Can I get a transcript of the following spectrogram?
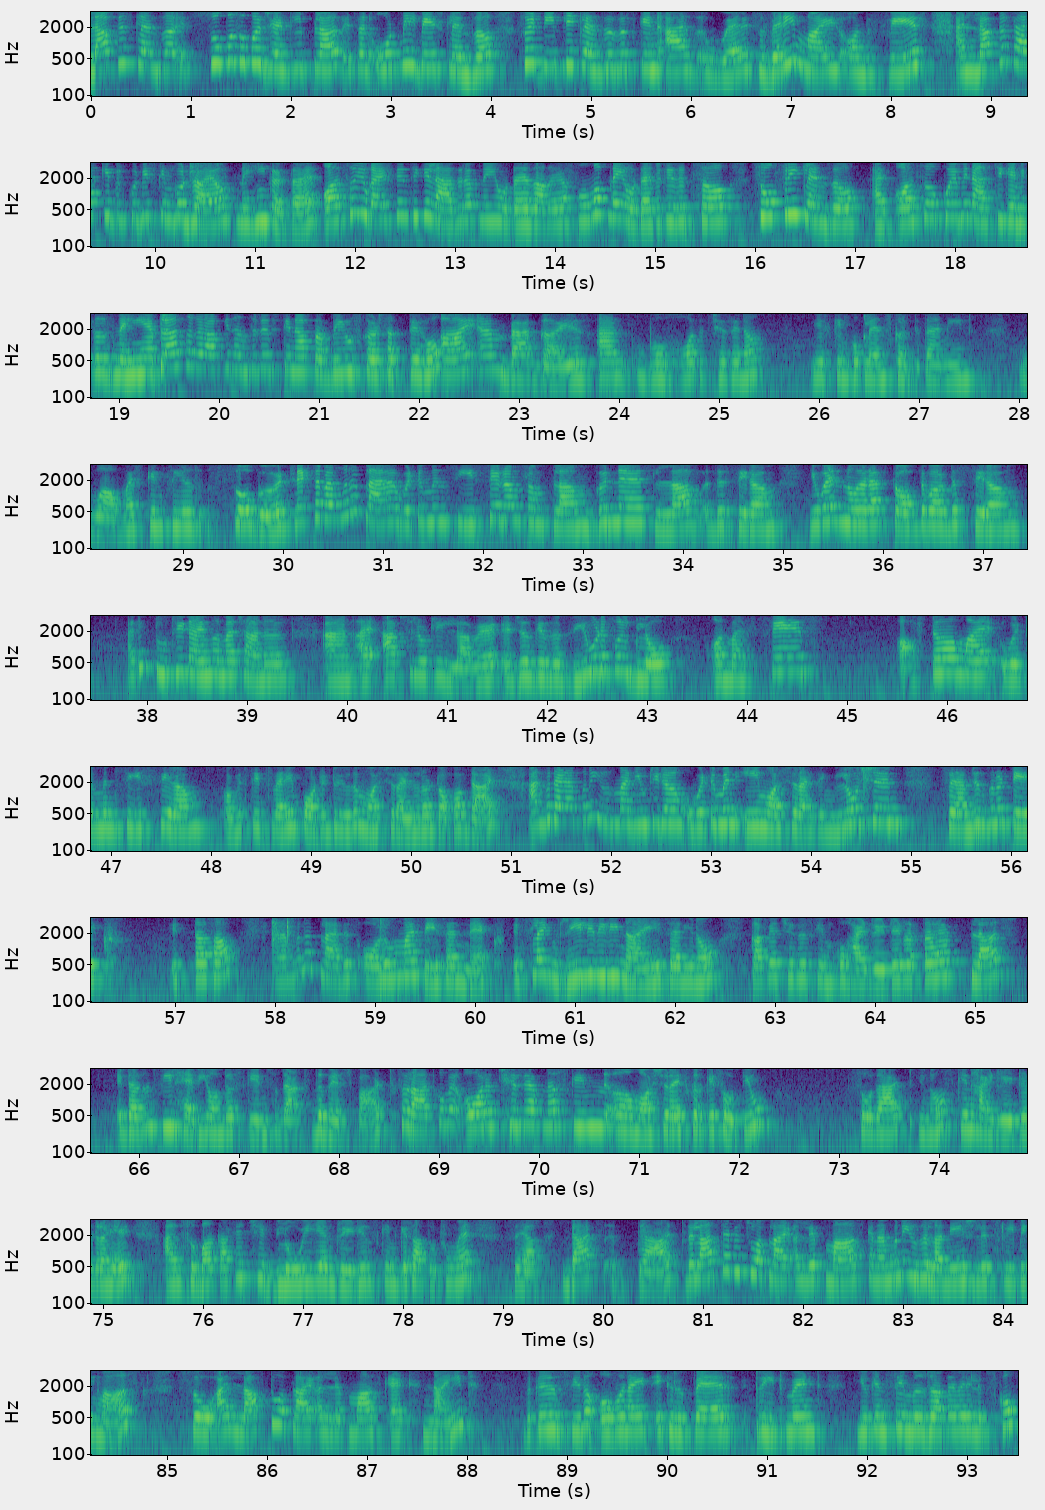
Love this cleanser. It's super super gentle plus it's an oatmeal based cleanser so it deeply cleanses the skin as well. It's very mild on the face and love the fact कि बिल्कुल भी skin को dry out नहीं करता है. Also you guys can see कि lather up नहीं होता है ज़्यादा या foam up नहीं होता है because it's a so free cleanser and also कोई भी nasty chemicals नहीं है. Plus अगर आपकी सेंसिटिव स्किन आप तब भी यूज़ कर सकते हो I am back guys and बहुत अच्छे से ना ये स्किन को क्लेंस कर देता है I mean wow my skin feels so good. Next up i'm gonna apply my vitamin c serum from plum. Goodness love this serum. You guys know that i've talked about this serum i think two three times on my channel and i absolutely love it. It just gives a beautiful glow on my face after my vitamin c serum. Obviously it's very important to use a moisturizer on top of that. And for that i'm going to use my nutriderm vitamin e moisturizing lotion. So i'm just going to take itna sa and i'm gonna apply this all over my face and neck. It's like really really nice and you know काफ़ी अच्छे से skin को hydrated रखता है. Plus it doesn't feel heavy on the skin so that's the best part so रात को मैं और अच्छे से अपना स्किन मॉइस्चराइज uh, करके सोती हूँ so that you know skin hydrated रहे. एंड सुबह काफ़ी अच्छी ग्लोई एंड रेडियंट स्किन के साथ उठूँ मैं. so yeah that's that. The last step is to apply a lip mask and i'm going to use a laneige lip sleeping mask. So i love to apply a lip mask at night because you know overnight a repair treatment you can say mil jata hai mere lips ko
